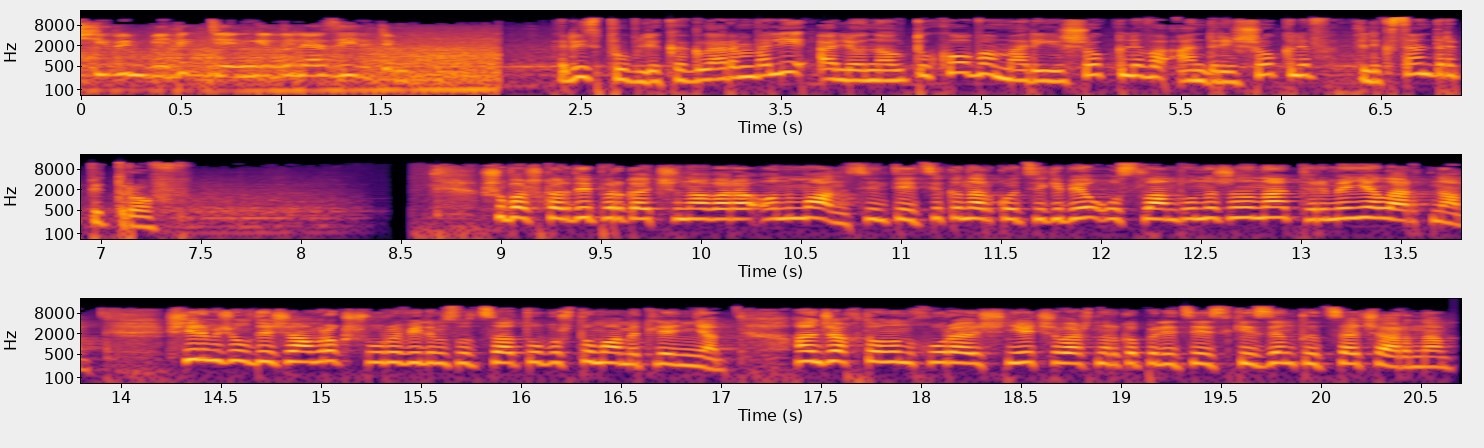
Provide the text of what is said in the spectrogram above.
Ширин билік деньги вылязылдым. Республика Гларамбали, Алена Алтухова, Мария Шоклева, Андрей Шоклев, Александр Петров. Шубашкарды піргатчына вара онман синтетика наркотикебе услам тунышынына түрмене лартына. Шерім жылды жамрық шуры вилім сұтса тубышту маметленне. Анжақты оның хура ішіне чываш наркополицейский зем тытса чарына.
